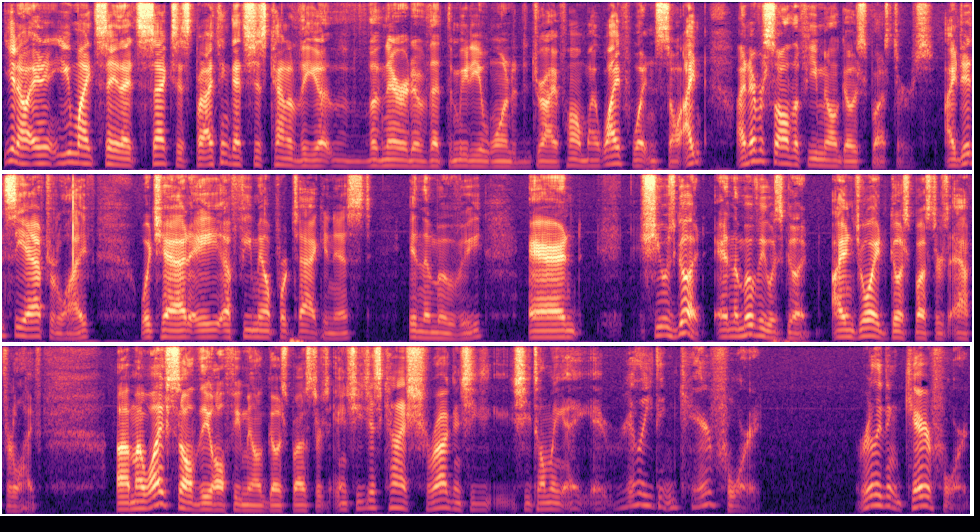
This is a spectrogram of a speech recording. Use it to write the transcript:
you know, and you might say that's sexist, but I think that's just kind of the uh, the narrative that the media wanted to drive home. My wife went and saw. I I never saw the female Ghostbusters. I did see Afterlife, which had a, a female protagonist in the movie, and she was good, and the movie was good. I enjoyed Ghostbusters Afterlife. Uh, my wife saw the all female Ghostbusters, and she just kind of shrugged, and she she told me I, I really didn't care for it. Really didn't care for it.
